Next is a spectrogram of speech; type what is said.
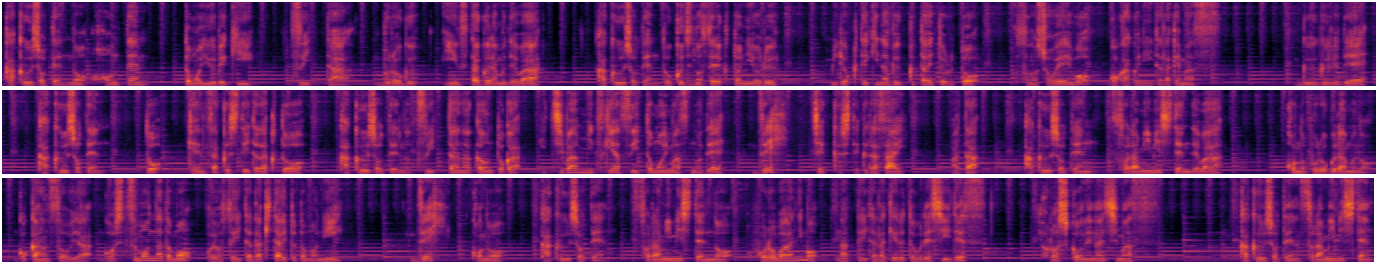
架空書店の本店とも言うべき Twitter ブログインスタグラムでは架空書店独自のセレクトによる魅力的なブックタイトルとその書影をご確認いただけます。Google で架空書店と検索していただくと架空書店の Twitter のアカウントが一番見つけやすいと思いますのでぜひチェックしてください。また架空書店空耳視点ではこのプログラムのご感想やご質問などもお寄せいただきたいとともにぜひこの架空書店空耳視点のフォロワーにもなっていただけると嬉しいです。よろしくお願いします。架空書店空耳視点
